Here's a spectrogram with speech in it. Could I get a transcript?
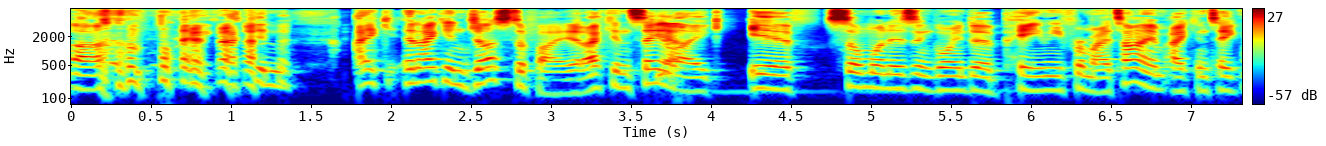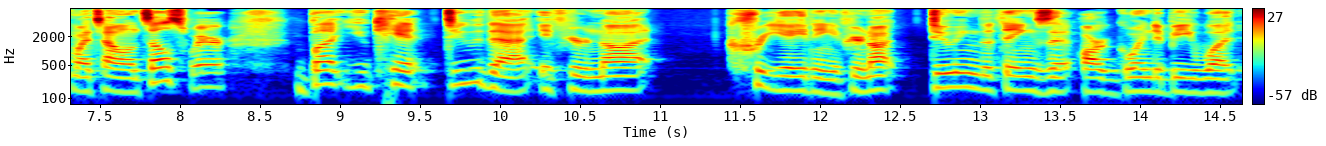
Um, like I can, I can, and I can justify it. I can say yeah. like, if someone isn't going to pay me for my time, I can take my talents elsewhere. But you can't do that if you're not creating, if you're not doing the things that are going to be what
